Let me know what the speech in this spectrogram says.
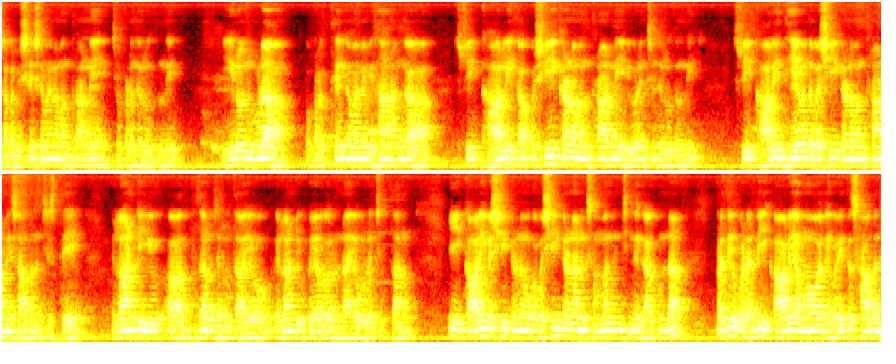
చాలా విశేషమైన మంత్రాన్ని చెప్పడం జరుగుతుంది. ఈరోజు కూడా ఒక ప్రత్యేకమైన విధానంగా శ్రీ కాళిక వశీకరణ మంత్రాన్ని వివరించడం జరుగుతుంది. శ్రీ కాళీ దేవత వశీకరణ మంత్రాన్ని సాధన చేస్తే ఎలాంటి అద్భుతాలు జరుగుతాయో ఎలాంటి ఉపయోగాలు ఉన్నాయో కూడా చెప్తాను. ఈ కాళీ వశీకరణం ఒక వశీకరణానికి సంబంధించింది కాకుండా ప్రతి ఒక్కటి ఈ కాళీ అమ్మవారిని ఎవరైతే సాధన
